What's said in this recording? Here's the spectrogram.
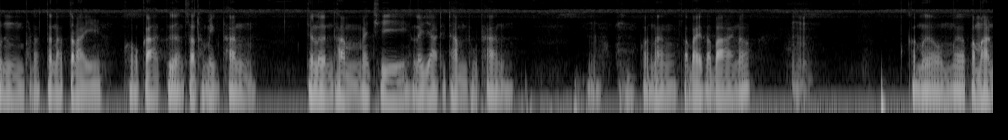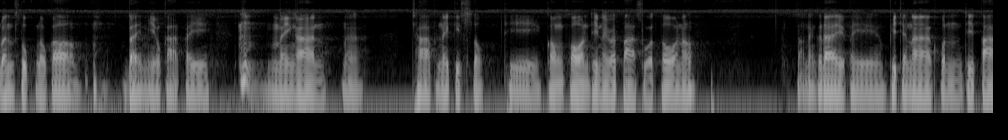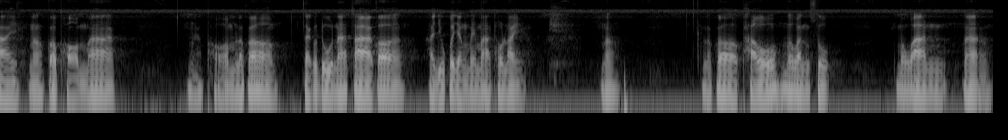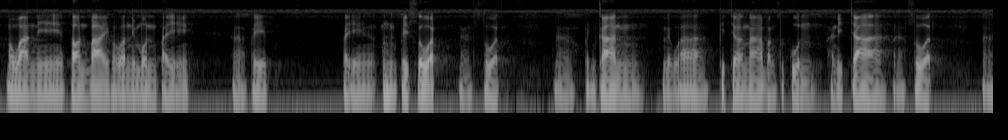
คุณพระรัตนตรัยขอโอกาสเพื่อนสัตมิกท่าน เจริญธรรมแม่ชีและญาติธรรมทุกท่าน ก็นั่งสบายๆเนาะก็เมื่อเมื่อประมาณวันศุกร์เราก็ได้มีโอกาสไปในงานนะชาพนกิจศพที่กองฟอนที่ในวัดป่าสัวโตเนาะตอนนั้นก็ได้ไปพิจารณาคนที่ตายเนาะก็ผอมมาก นะผอมแล้วก็แต่ก็ดูหน้าตาก็อายุก็ยังไม่มากเท่าไหร่เนาะแล้วก็เผาเมื่อวันศุกร์เมื่อวานเมื่อวานนี้ตอนบ่ายเขาก็นิมนต์ไปไปไปไปสวดนะสวดนะเป็นการเรียกว่าพิจารณาบางสกุลอนิจจานะสวดนะ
